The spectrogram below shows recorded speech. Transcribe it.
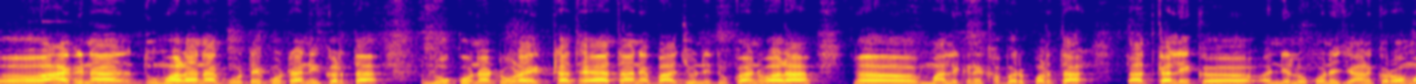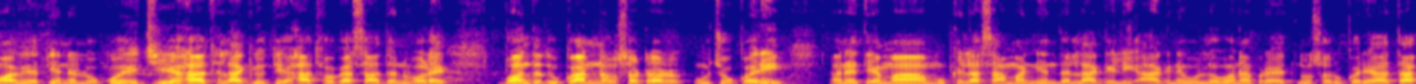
આગના ધુમાડાના ગોટે ગોટા નીકળતા લોકોના ટોળા એકઠા થયા હતા અને બાજુની દુકાનવાળા માલિકને ખબર પડતા તાત્કાલિક અન્ય લોકોને જાણ કરવામાં આવી હતી અને લોકોએ જે હાથ લાગ્યું તે હાથ વગા સાધન વડે બંધ દુકાનનું શટર ઊંચું કરી અને તેમાં મૂકેલા સામાનની અંદર લાગેલી આગને ઓલવવાના પ્રયત્નો શરૂ કર્યા હતા.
